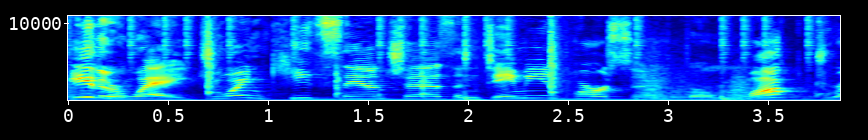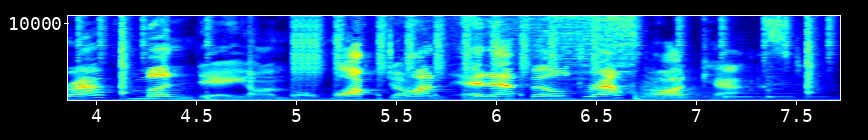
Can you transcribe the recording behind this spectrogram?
Either way, join Keith Sanchez and Damian Parson for Mock Draft Monday on the Locked On NFL Draft Podcast.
